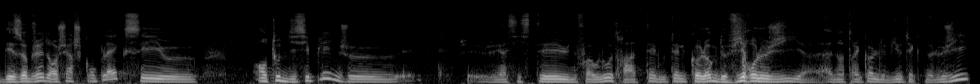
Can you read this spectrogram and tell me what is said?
des objets de recherche complexes et euh, en toute discipline. J'ai assisté une fois ou l'autre à tel ou tel colloque de virologie à, notre école de biotechnologie.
